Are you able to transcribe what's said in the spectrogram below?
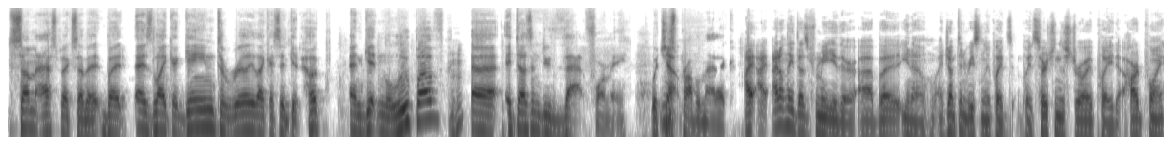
some aspects of it, but as like a game to really, like I said, get hooked and get in the loop of, Mhm. uh, it doesn't do that for me, which is problematic. I, I, I don't think it does it for me either. Uh, but you know, I jumped in recently, played played Search and Destroy, played Hardpoint.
